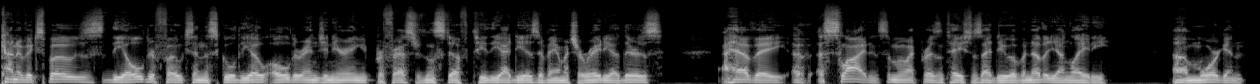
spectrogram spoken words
kind of expose the older folks in the school, the older engineering professors and stuff to the ideas of amateur radio. There's, I have a, a, a slide in some of my presentations I do of another young lady, uh, Morgan,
